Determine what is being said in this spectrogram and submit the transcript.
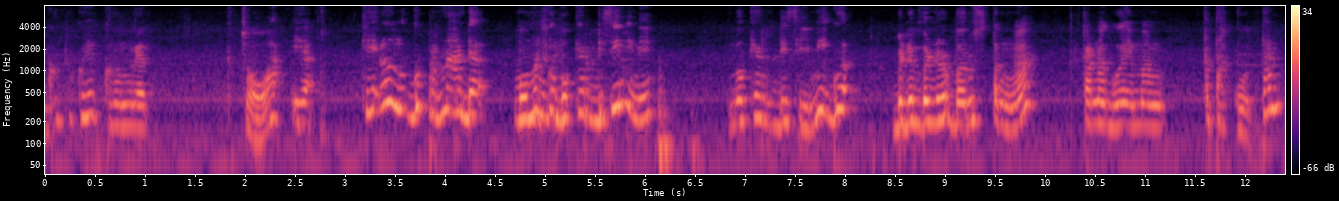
gue pokoknya kalau ngeliat kecoa ya kayak lu gue pernah ada momen gue boker di sini nih boker di sini gue bener-bener baru setengah karena gue emang ketakutan.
